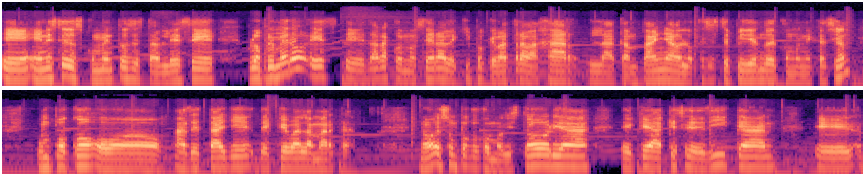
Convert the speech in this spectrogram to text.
Eh, en este documento se establece, lo primero es eh, dar a conocer al equipo que va a trabajar la campaña o lo que se esté pidiendo de comunicación, un poco a detalle de qué va la marca. ¿No? Es un poco como de historia, eh, a qué se dedican. Eh,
